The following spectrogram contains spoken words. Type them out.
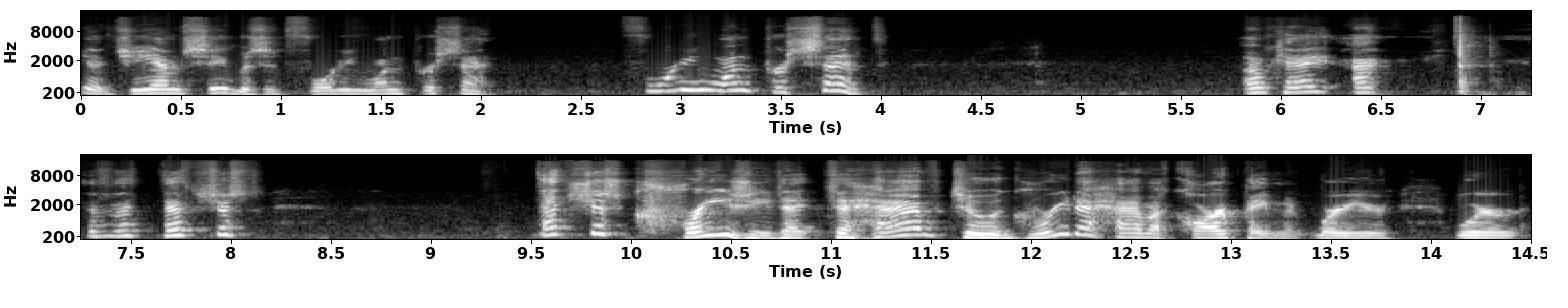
yeah gmc was at 41% 41% okay I, that- that's just that's just crazy that to have to agree to have a car payment where you're where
